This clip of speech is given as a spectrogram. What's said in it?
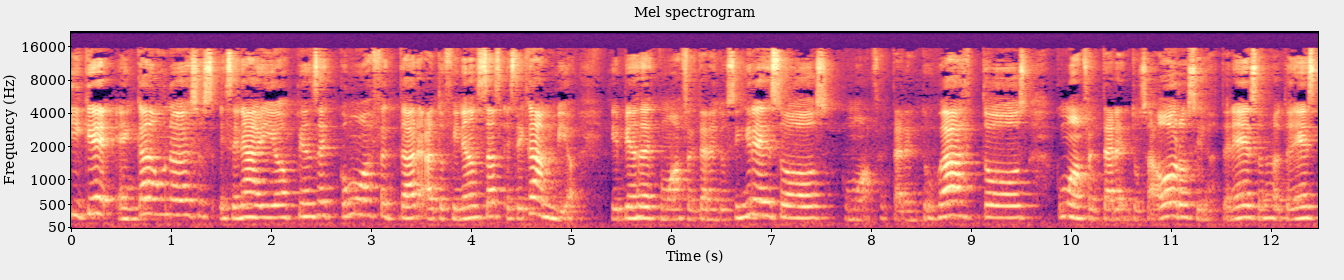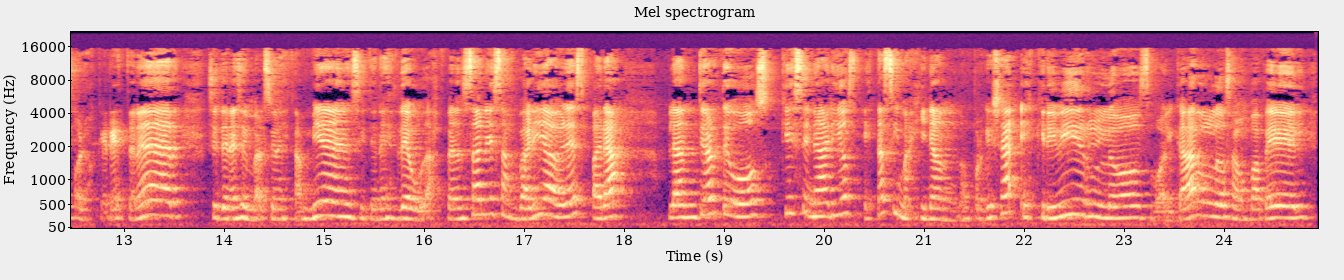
y que en cada uno de esos escenarios pienses cómo va a afectar a tus finanzas ese cambio, que pienses cómo va a afectar en tus ingresos, cómo va a afectar en tus gastos, cómo va a afectar en tus ahorros, si los tenés o no los tenés o los querés tener, si tenés inversiones también, si tenés deudas. Pensá en esas variables para plantearte vos qué escenarios estás imaginando, porque ya escribirlos, volcarlos a un papel,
